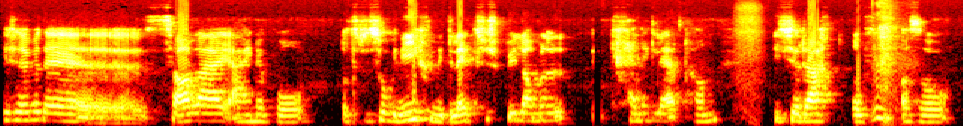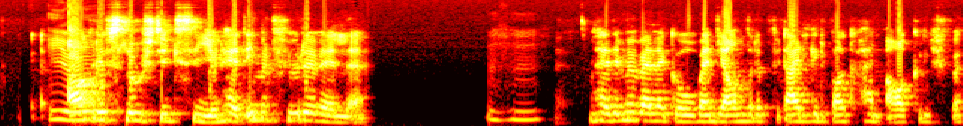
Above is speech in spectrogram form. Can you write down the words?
ist- eben der Salai einer, der, oder so wie ich ihn in den letzten Spielen einmal kennengelernt habe, ist er recht oft, also ja. angriffslustig gewesen und hat immer führen wollen. Mhm. Und hat immer gehen, wenn die anderen Verteidiger den Ball haben angegriffen.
